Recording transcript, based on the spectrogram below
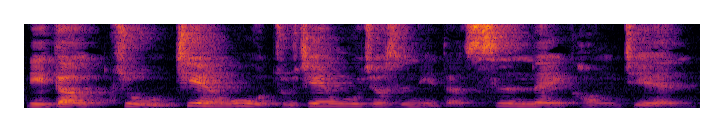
你的主建物，主建物就是你的室内空间。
